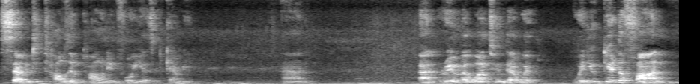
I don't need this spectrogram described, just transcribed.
70,000 pound in four years it can be. Mm-hmm. And and remember one thing that when, when you get the fund mm-hmm.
